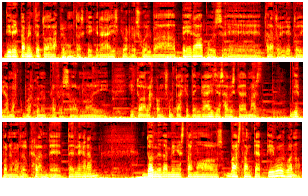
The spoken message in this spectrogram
directamente todas las preguntas que queráis que os resuelva Pera, pues eh, trato directo, digamos, pues con el profesor, ¿no? Y, y, todas las consultas que tengáis, ya sabéis que además disponemos del canal de Telegram, donde también estamos bastante activos. Bueno,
